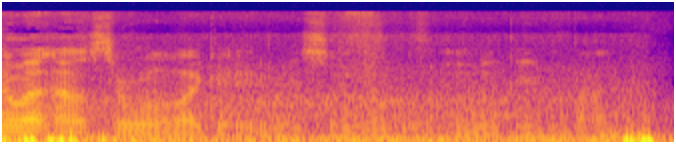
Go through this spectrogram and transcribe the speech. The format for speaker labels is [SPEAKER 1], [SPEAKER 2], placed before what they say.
[SPEAKER 1] know what? Alistair won't like it anyway, so no, I'm okay, bye.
